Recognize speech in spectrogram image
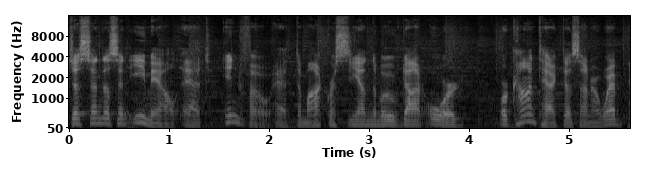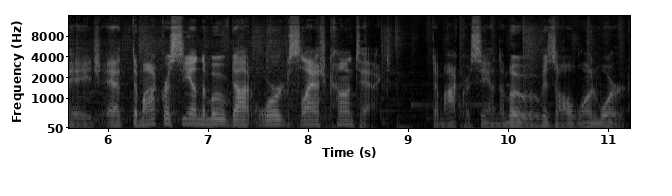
Just send us an email at info at democracyonthemove.org or contact us on our webpage at democracyonthemove.org slash contact. Democracy on the Move is all one word.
